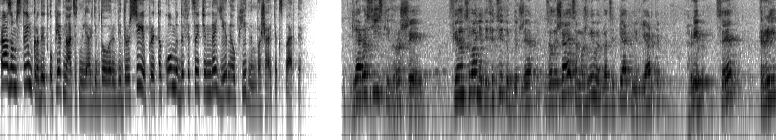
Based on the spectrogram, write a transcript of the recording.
Разом з тим, кредит у 15 мільярдів доларів від Росії при такому дефіциті не є необхідним, вважають експерти. Для російських грошей фінансування дефіциту бюджету залишається можливо 25 мільярдів гривень. Це 3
